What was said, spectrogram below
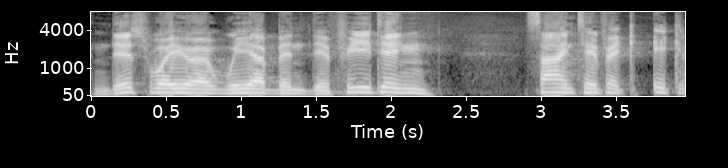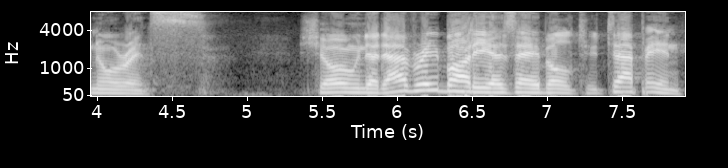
In this way, uh, we have been defeating scientific ignorance, showing that everybody is able to tap in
